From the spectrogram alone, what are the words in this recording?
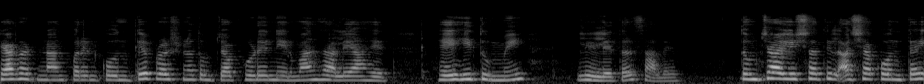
मोठ्या घटनांपर्यंत कोणते प्रश्न तुमच्यापुढे निर्माण झाले आहेत हेही तुम्ही लिहिले तर चालेल. तुमच्या आयुष्यातील अशा कोणत्याही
